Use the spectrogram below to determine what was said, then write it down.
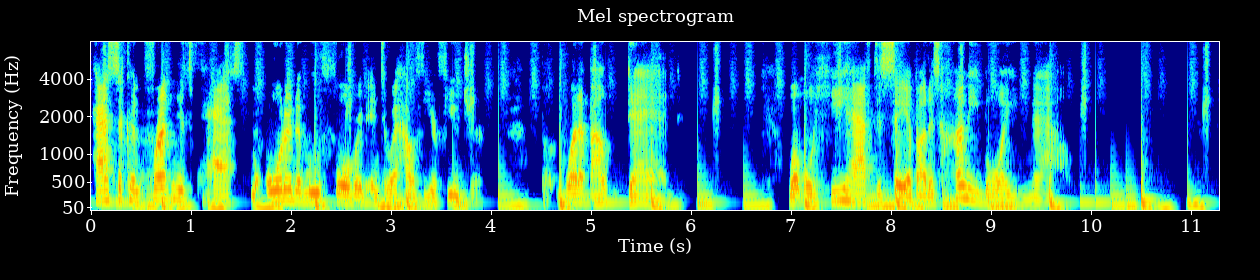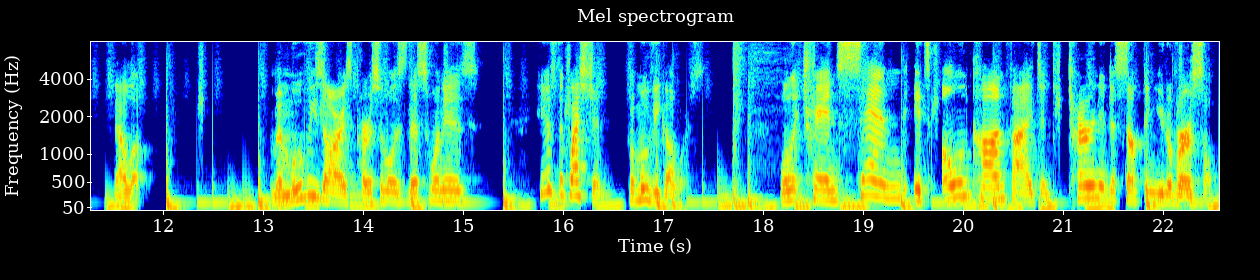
has to confront his past in order to move forward into a healthier future. But what about dad? What will he have to say about his honey boy now? Now, look, when movies are as personal as this one is, here's the question for moviegoers will it transcend its own confines and turn into something universal.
